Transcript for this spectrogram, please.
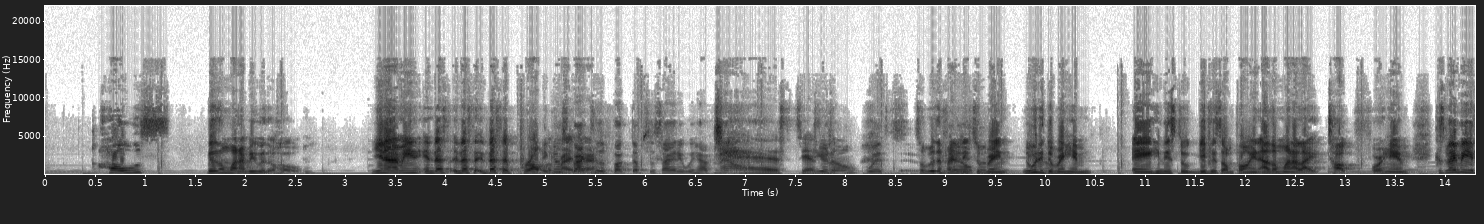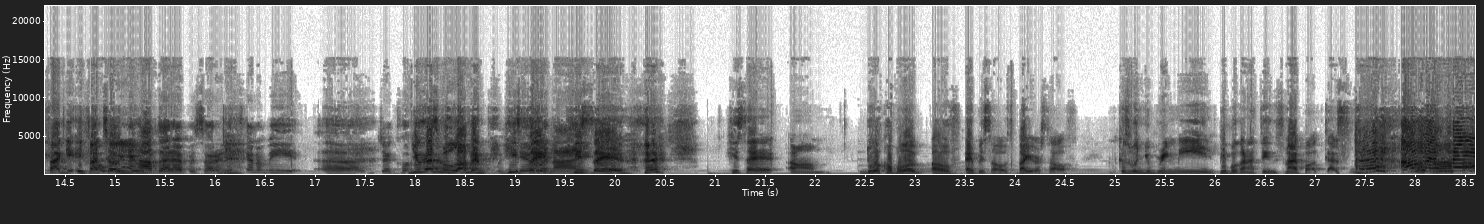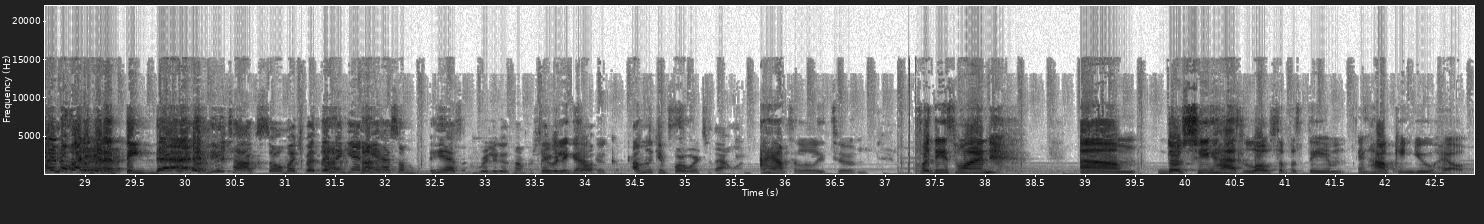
hoes, they don't want to be with a hoe. You know what I mean? And that's and that's that's a it problem goes right back there. to the fucked up society we have now. yes, yes. You know, with So we definitely need to bring. you We need to bring him, and he needs to give his own point. I don't want to like talk for him because maybe if I get if I Oh, tell you, have that episode, and it's gonna be uh, Jaco- you guys uh, will love him. He him said. and I. He said. he said. Um, do a couple of, of episodes by yourself because when you bring me in, people are gonna think it's my podcast. I'm like, man, nobody gonna think that. he talks so much, but then again, he has some. He has really good He conversation. really got so a good. Company. I'm looking forward to that one. I absolutely too. For this one, um, though she has low self esteem, and how can you help?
